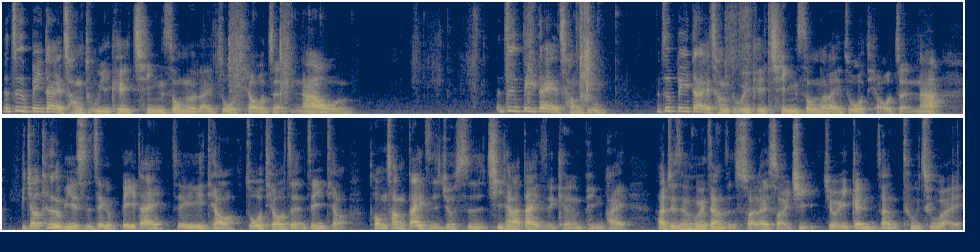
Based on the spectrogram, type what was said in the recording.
那这个背带的长度也可以轻松的来做调整。那我那这个背带的长度，那这背带的长度也可以轻松的来做调整。那比较特别是这个背带这一条做调整这一条，通常带子就是其他的带子可能平拍，它就是会这样子甩来甩去，就一根这样凸出来，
